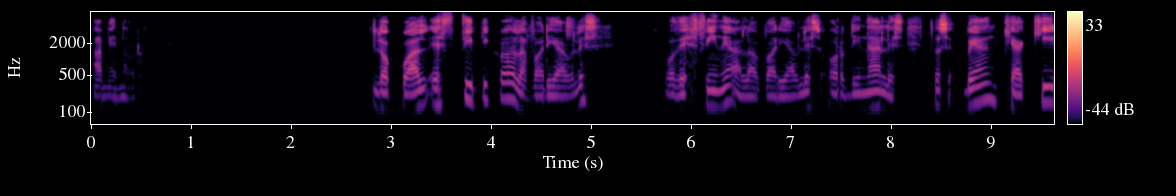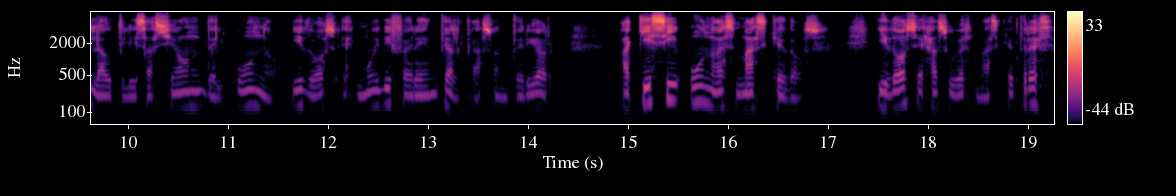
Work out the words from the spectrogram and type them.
a menor, lo cual es típico de las variables o define a las variables ordinales. Entonces, vean que aquí la utilización del 1 y 2 es muy diferente al caso anterior. Aquí sí 1 es más que 2 y 2 es a su vez más que 3.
